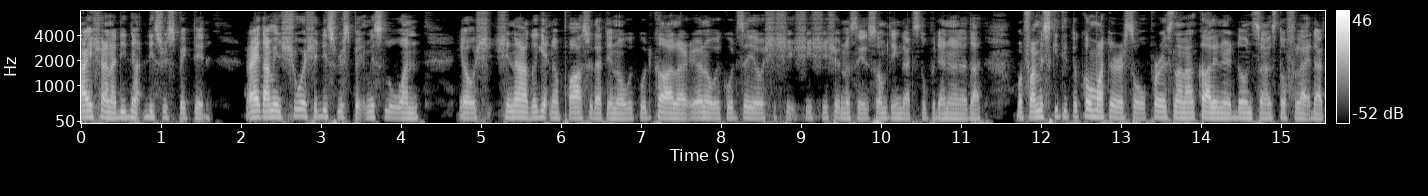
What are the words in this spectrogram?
Ishawna did not disrespected, right? I mean, sure she disrespect Miss Lou and you know, she, she not gonna get no pass with that, you know, we could call her, you know, we could say, oh, she, she, she, she shouldn't say something that stupid and all of that. But for Miss Kitty to come at her so personal and calling her dunce and stuff like that,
